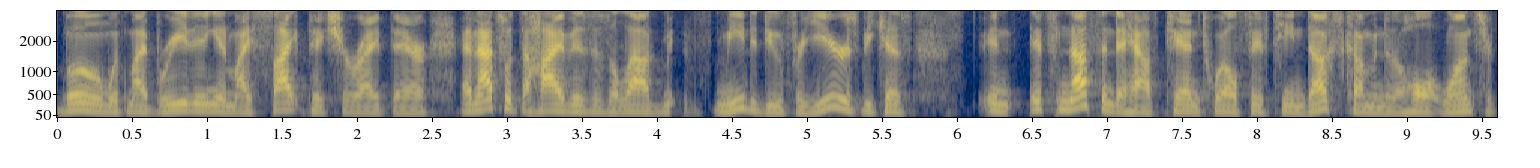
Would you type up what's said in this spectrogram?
boom with my breathing and my sight picture right there. And that's what the HiViz has allowed me to do for years because and it's nothing to have 10 12 15 ducks come into the hole at once or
